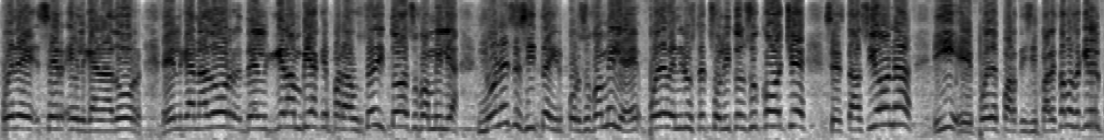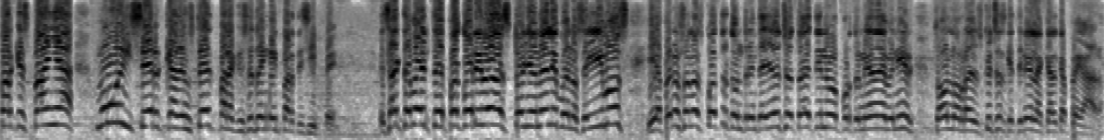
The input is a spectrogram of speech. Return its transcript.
puede ser el ganador, el ganador del gran viaje para usted y toda su familia. No necesita ir por su familia, ¿eh? puede venir usted solito en su coche, se estaciona y eh, puede participar. Estamos aquí en el Parque España, muy cerca de usted para que usted venga y participe. Exactamente, Paco Arribas, Toño Nelly, bueno, seguimos y apenas son las 4 con 38, todavía tienen la oportunidad de venir todos los radioescuchas que tienen la calca pegada.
